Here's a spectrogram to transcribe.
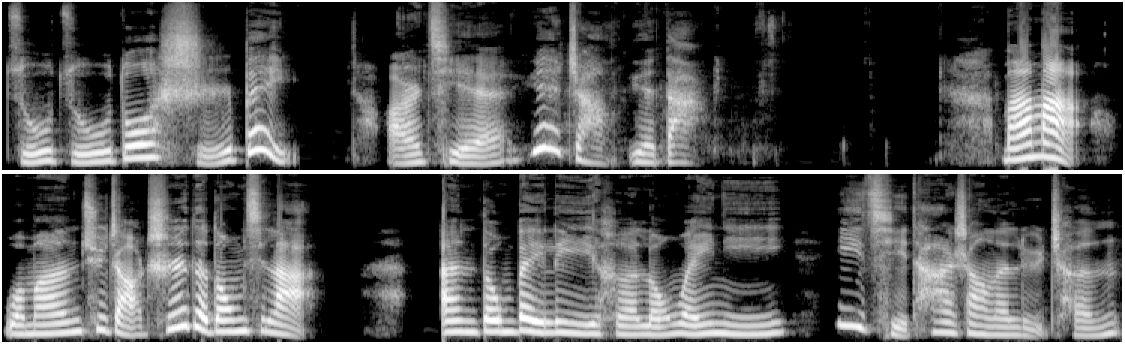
足足多十倍，而且越长越大。妈妈，我们去找吃的东西啦！安东贝利和龙维尼。一起踏上了旅程，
